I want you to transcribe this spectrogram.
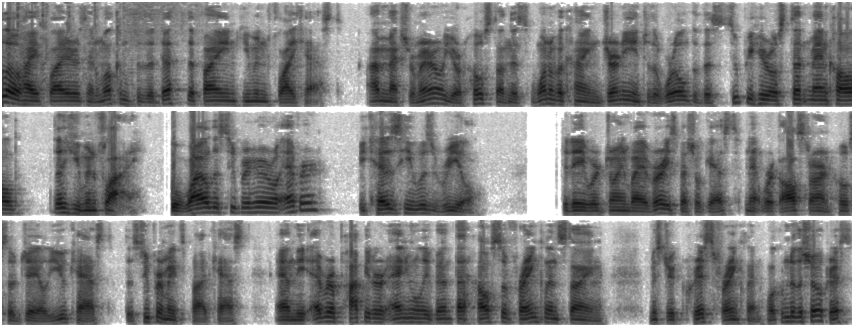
Hello, high flyers, and welcome to the Death Defying Human Flycast. I'm Max Romero, your host on this one of a kind journey into the world of the superhero stuntman called the Human Fly. The wildest superhero ever? Because he was real. Today we're joined by a very special guest, network all-star and host of JLU Cast, the Supermates podcast, and the ever popular annual event, the House of Franklinstein, Mr. Chris Franklin. Welcome to the show, Chris.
